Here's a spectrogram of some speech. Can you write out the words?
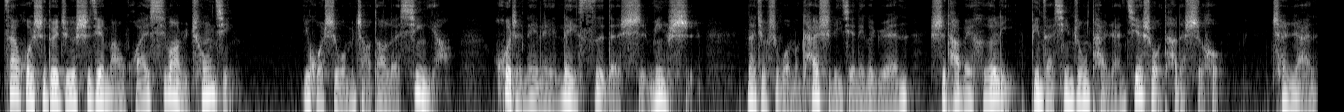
再或是对这个世界满怀希望与憧憬，亦或是我们找到了信仰，或者那类类似的使命时。那就是我们开始理解那个圆，视它为合理，并在心中坦然接受它的时候，诚然，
